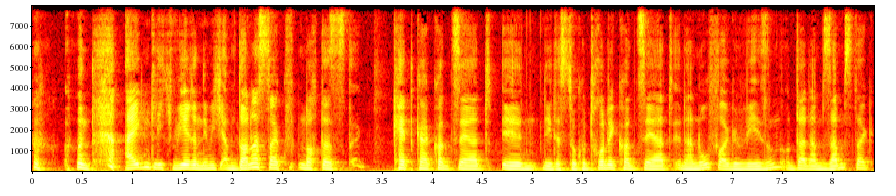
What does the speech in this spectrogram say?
Und eigentlich wäre nämlich am Donnerstag noch das Ketka-Konzert in, nee, das Tokotronic-Konzert in Hannover gewesen und dann am Samstag.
